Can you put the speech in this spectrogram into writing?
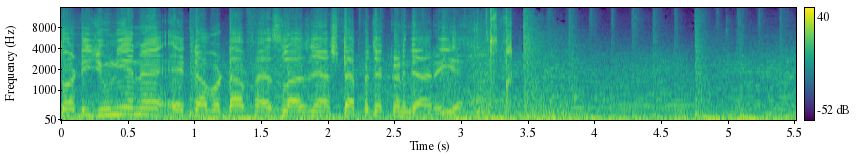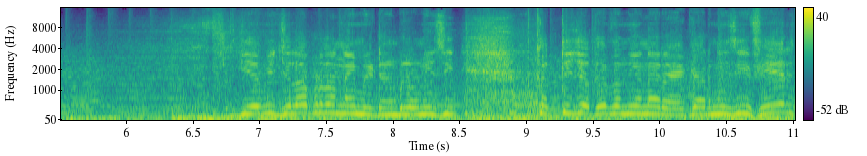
ਤੁਹਾਡੀ ਯੂਨੀਅਨ ਐਡਾ ਵੱਡਾ ਫੈਸਲਾ ਜਾਂ ਸਟੈਪ ਚੱਕਣ ਜਾ ਰਹੀ ਹੈ? ਅੱਗੇ ਵੀ ਜ਼ਿਲ੍ਹਾ ਪ੍ਰਧਾਨ ਨੇ ਮੀਟਿੰਗ ਬੁਲਾਉਣੀ ਸੀ। 31 ਜਥੇਬੰਦੀਆਂ ਨੇ ਰਾਏ ਕਰਨੀ ਸੀ। ਫਿਰ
